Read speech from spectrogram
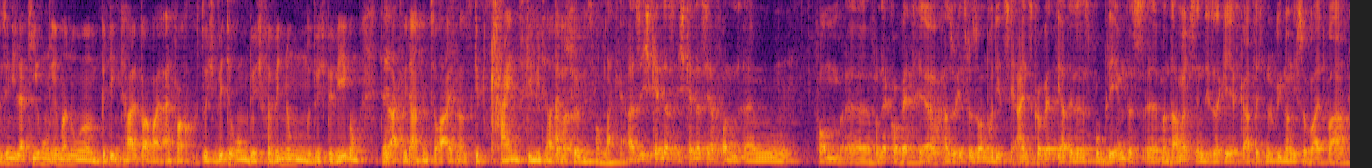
sind die Lackierungen immer nur bedingt haltbar, weil einfach durch Witterung, durch Verwindung, durch Bewegung der Ja. Lack wieder anfängt zu reißen. Also es gibt keinen Skimitar, der Aber- schön ist vom Lack her. Also ich kenne das, ich kenn das ja von, ähm, vom, äh, von der Corvette her, also insbesondere die C1 Corvette, die hatte das Problem, dass äh, man damals in dieser GFK-Technologie noch nicht so weit war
